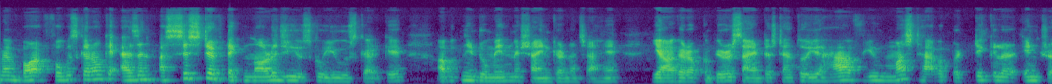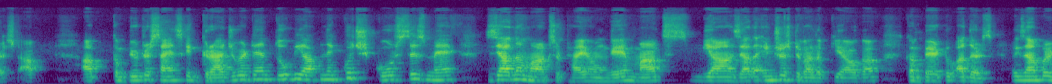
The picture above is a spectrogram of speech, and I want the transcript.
मैं फोकस कर रहा हूँ कि एज एन असिस्टिव टेक्नोलॉजी उसको यूज़ करके आप अपनी डोमेन में शाइन करना चाहें, या अगर आप कंप्यूटर साइंटिस्ट हैं तो you have you must have a particular interest आप आप कंप्यूटर साइंस के ग्रेजुएट हैं तो भी आपने कुछ कोर्सेज में ज़्यादा मार्क्स उठाए होंगे मार्क्स या ज़्यादा इंटरेस्ट डेवलप किया होगा compare to others example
